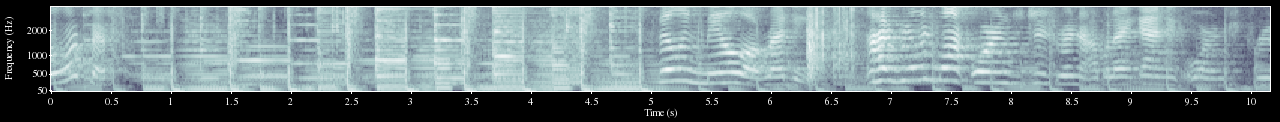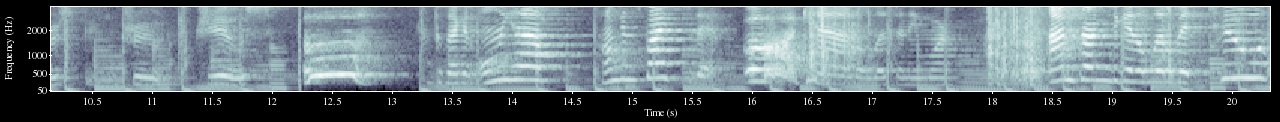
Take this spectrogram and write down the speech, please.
delicious. Filling meal already. I really want orange juice right now, but I can't eat orange juice. Juice. Because I can only have pumpkin spice today. Ugh, I can't handle this anymore. I'm starting to get a little bit too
